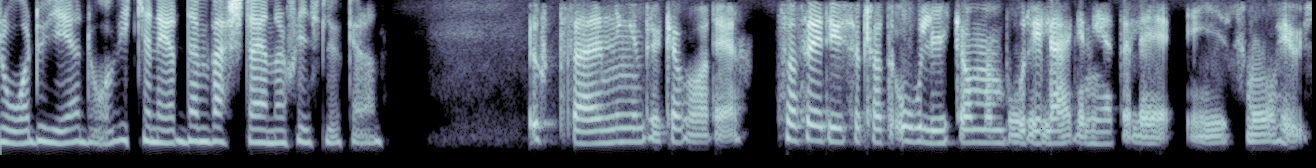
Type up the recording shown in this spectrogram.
råd du ger då? Vilken är den värsta energislukaren? Uppvärmningen brukar vara det. Sen så är det ju såklart olika om man bor i lägenhet eller i småhus.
